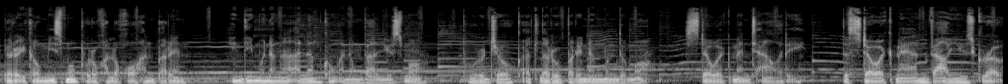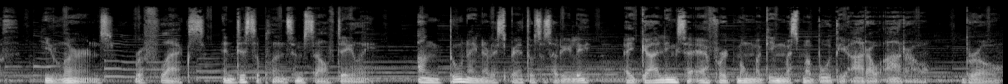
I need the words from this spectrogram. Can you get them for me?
pero ikaw mismo puro kalokohan pa rin. Hindi mo na nga alam kung anong values mo. Puro joke at laro pa rin ang mundo mo. Stoic mentality. The Stoic man values growth. He learns, reflects, and disciplines himself daily. Ang tunay na respeto sa sarili ay galing sa effort mong maging mas mabuti araw-araw. Bro,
